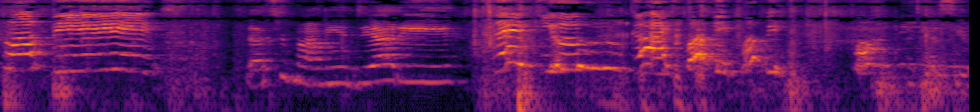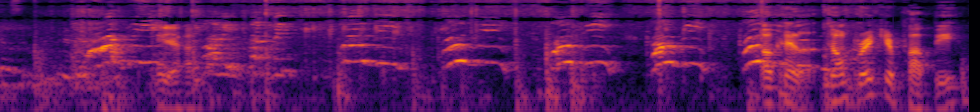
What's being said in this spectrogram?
Puppy. That's for mommy and daddy. Thank you, guys. Puppy, puppy. Puppy. Because he doesn't want it. Puppy. Yeah. Puppy, puppy. Puppy. Puppy. Puppy. Puppy. Puppy. Okay, don't break your puppy. Can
